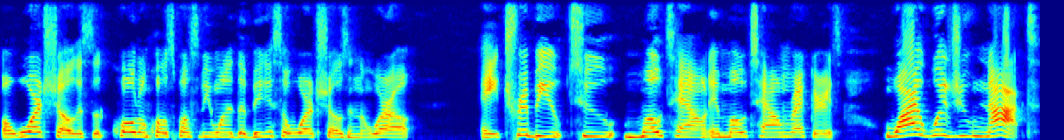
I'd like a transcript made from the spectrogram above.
award show that's a quote unquote supposed to be one of the biggest award shows in the world, a tribute to Motown and Motown Records, why would you not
